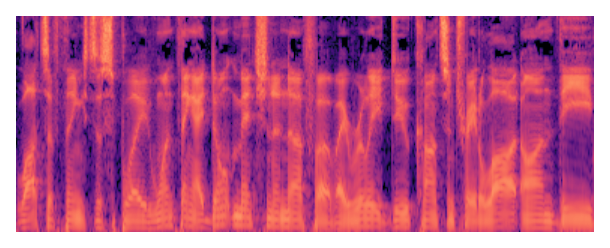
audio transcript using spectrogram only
Lots of things displayed. One thing I don't mention enough of, I really do concentrate a lot on the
